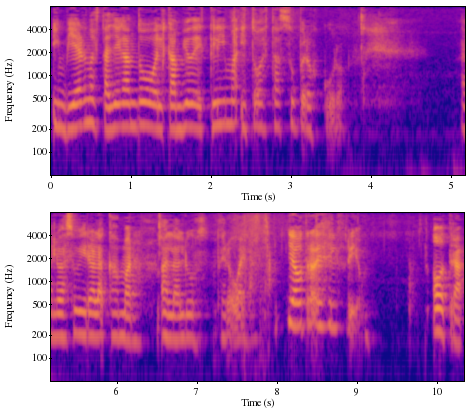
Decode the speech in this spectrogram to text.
invierno, está llegando el cambio de clima y todo está súper oscuro. Ahí lo voy a subir a la cámara, a la luz, pero bueno, ya otra vez el frío. Otra,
